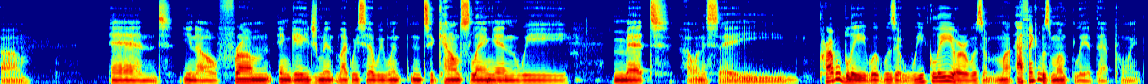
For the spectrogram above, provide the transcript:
Um, and, you know, from engagement, like we said, we went into counseling and we met, I want to say, probably, what was it, weekly or was it, I think it was monthly at that point.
